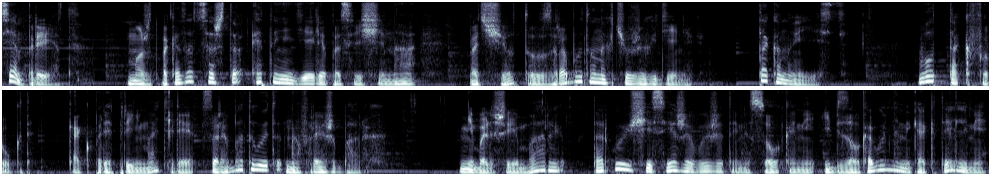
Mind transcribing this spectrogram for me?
Всем привет! Может показаться, что эта неделя посвящена подсчету заработанных чужих денег. Так оно и есть. Вот так фрукт, как предприниматели зарабатывают на фреш-барах. Небольшие бары, торгующие свежевыжатыми соками и безалкогольными коктейлями,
